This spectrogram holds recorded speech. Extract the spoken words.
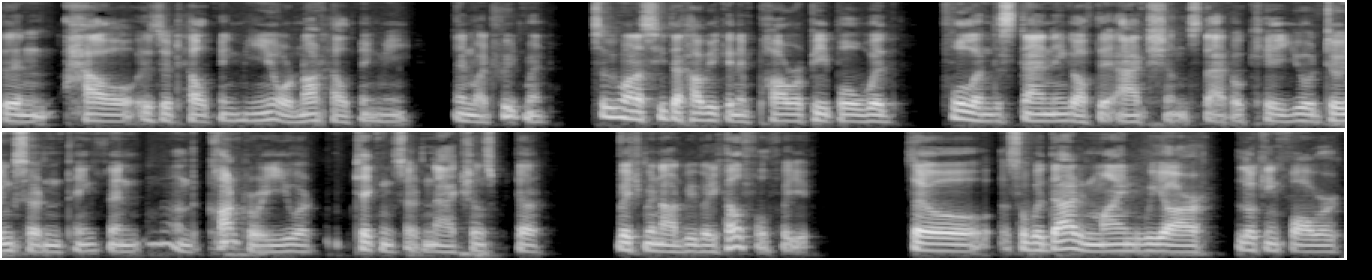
then how is it helping me or not helping me in my treatment? So we want to see that how we can empower people with full understanding of the actions that okay, you're doing certain things and on the contrary, you are taking certain actions which are which may not be very helpful for you. So so with that in mind, we are looking forward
